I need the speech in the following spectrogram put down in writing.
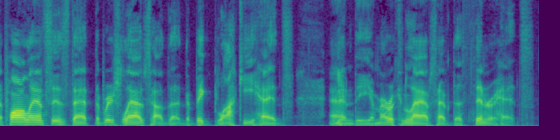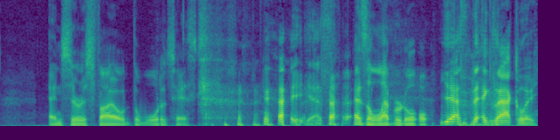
The parlance is that the British Labs have the, the big blocky heads, and yep. the American Labs have the thinner heads. And Sirius failed the water test. yes. As a Labrador. Yes, exactly.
